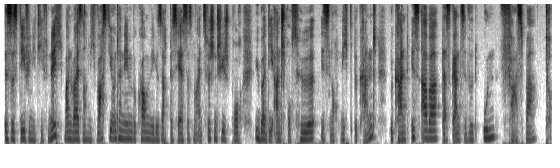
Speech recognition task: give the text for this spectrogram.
Ist es definitiv nicht. Man weiß noch nicht, was die Unternehmen bekommen. Wie gesagt, bisher ist das nur ein Zwischenschießspruch. Über die Anspruchshöhe ist noch nichts bekannt. Bekannt ist aber, das Ganze wird unfassbar teuer.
